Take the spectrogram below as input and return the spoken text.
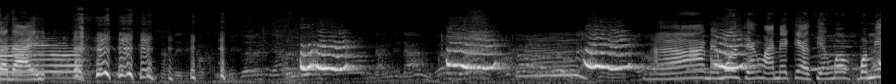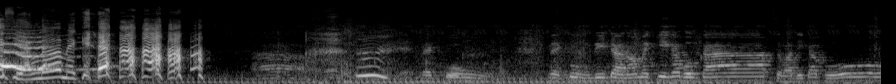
ก็ได้ท่านเลยนะครับผมดังดัง นะแม่มุ่นเสียงหวานแม่แก้วเสียงบ่บ่มีเสียงเด้อแม่แก้ว แม่กุ้ง แม่กุ้งดีจ้าน้องแม็กกี้ครับผมครับ สวัสดีครับผม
